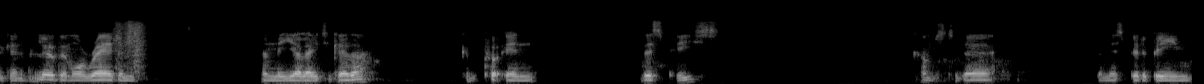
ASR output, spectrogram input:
Again, a little bit more red and and the yellow together. Can put in this piece. Comes to there, and this bit of beam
